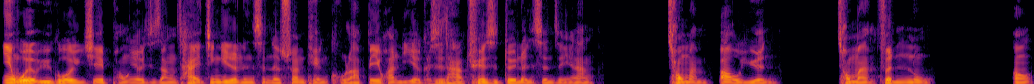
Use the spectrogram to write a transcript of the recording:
因为我有遇过一些朋友是这样，他也经历了人生的酸甜苦辣、悲欢离合，可是他却是对人生怎样充满抱怨、充满愤怒，哦。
